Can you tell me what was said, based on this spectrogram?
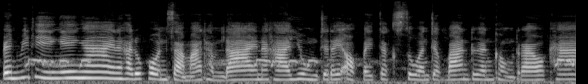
เป็นวิธีง่ายๆนะคะ ทุกคนสามารถทำได้นะคะ ยุงจะได้ออกไปจากสวนจากบ้านเรือนของเราค่ะ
